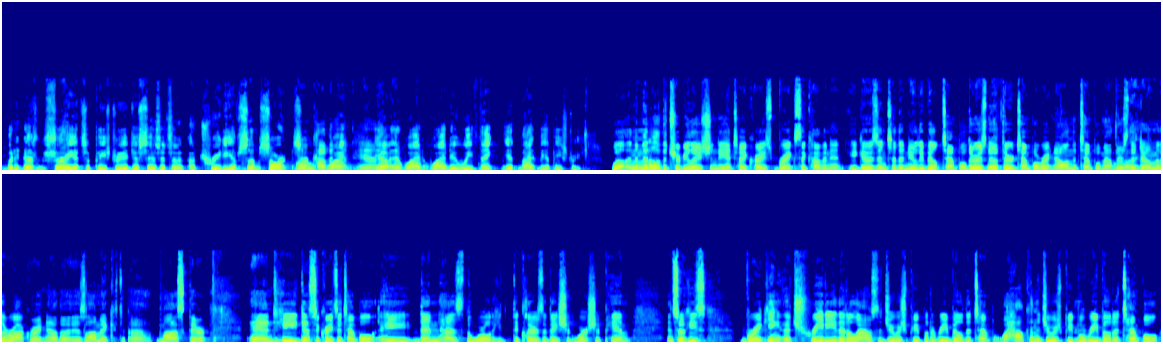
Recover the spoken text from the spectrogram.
but it doesn't say it's a peace treaty. It just says it's a, a treaty of some sort. Or so a covenant, why, yeah. Yeah, and why, why do we think it might be a peace treaty? Well, in the middle of the tribulation, the Antichrist breaks the covenant. He goes into the newly built temple. There is no third temple right now on the Temple Mount. There's right. the Dome of the Rock right now, the Islamic uh, mosque there. And he desecrates the temple. He then has the world, he declares that they should worship him. And so he's breaking a treaty that allows the Jewish people to rebuild the temple. Well, how can the Jewish people rebuild a temple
